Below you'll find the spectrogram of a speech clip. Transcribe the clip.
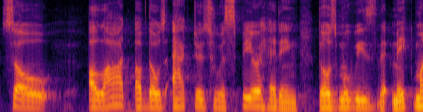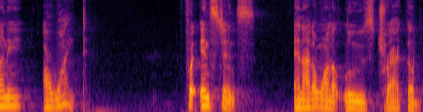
So a lot of those actors who are spearheading those movies that make money are white. For instance, and I don't want to lose track of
